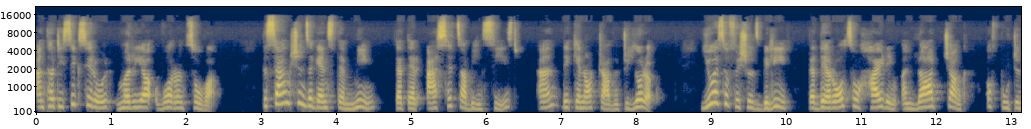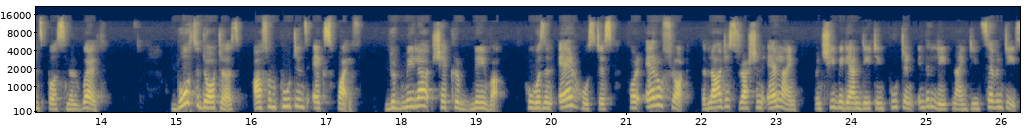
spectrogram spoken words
and 36-year-old Maria Vorontsova. The sanctions against them mean that their assets are being seized and they cannot travel to Europe. US officials believe that they are also hiding a large chunk of Putin's personal wealth. Both daughters are from Putin's ex-wife, Ludmila Shkrebneva, who was an air hostess for Aeroflot, the largest Russian airline when she began dating Putin in the late 1970s.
